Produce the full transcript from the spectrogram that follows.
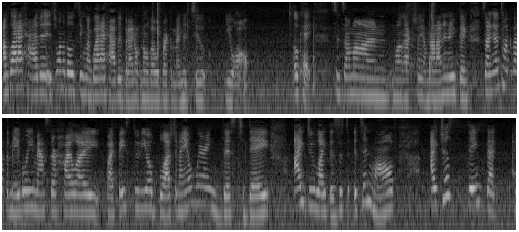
I'm glad I have it. It's one of those things, I'm glad I have it, but I don't know if I would recommend it to you all. Okay, since I'm on, well actually I'm not on anything. So I'm going to talk about the Maybelline Master Highlight by Face Studio Blush. And I am wearing this today. I do like this. It's, it's in mauve. I just think that I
